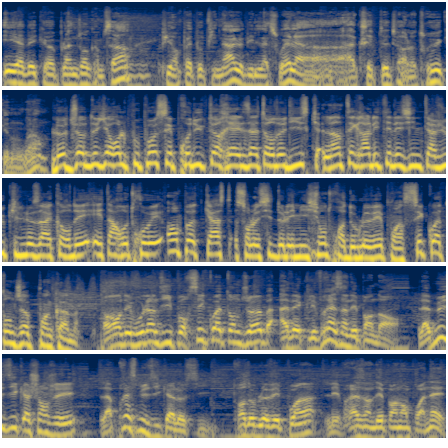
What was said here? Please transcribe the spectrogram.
et avec euh, plein de gens comme ça. Puis en fait, au final, Bill Laswell a, a accepté de faire le truc et donc voilà. Le job de Yarol Poupeau, c'est producteur-réalisateur de disques. L'intégralité des interviews qu'il nous a accordées est à retrouver en podcast sur le site de l'émission www.c'estquoitonjob.com. Rendez-vous lundi pour C'est quoi ton job avec les vrais indépendants. La musique a changé, la presse musicale aussi. www.lesvraisindépendants.net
